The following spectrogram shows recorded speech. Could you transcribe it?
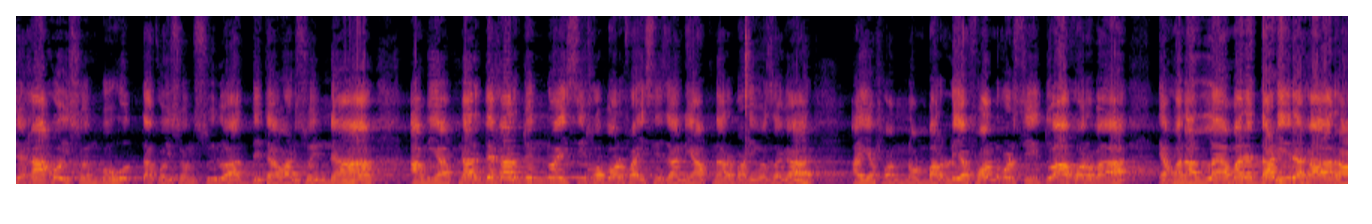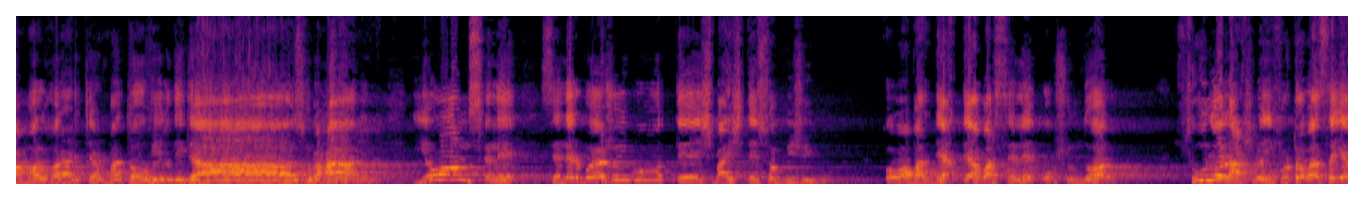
টেকা কইসন বহুত তা কইসন চুলো হাত দিতে পারছই না আমি আপনার দেখার জন্য আইছি খবর পাইছি, জানি আপনার বাড়ি ও জায়গার আইয়া ফোন নম্বর লইয়া ফোন করছি দোয়া করবা এখন আল্লাহ আমারে দাড়ি রাখার আমল করার চেষ্টা তৌফিক দিতা ইয়ং ছেলে ছেলের বয়স হইব তেইশ বাইশ তেইশ চব্বিশ হইব। ও আবার দেখতে আবার ছেলে, খুব সুন্দর। চুলও রাখল এই ফটো বা চাইয়া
